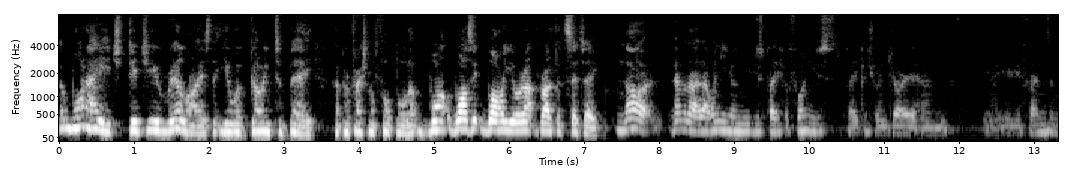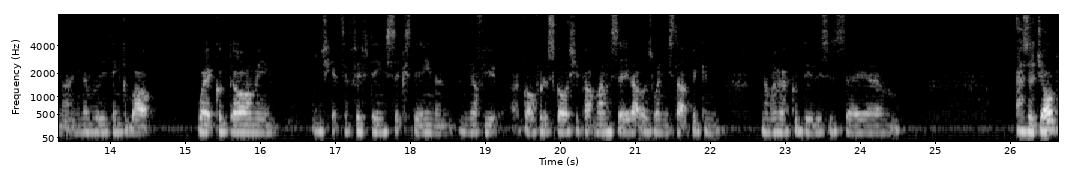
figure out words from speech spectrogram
At what age did you realise that you were going to be a professional footballer? What was it while you were at Bradford City? No, never like that. When you're young, you just play for fun. You just play because you enjoy it, and you know you're with your friends and that. And you never really think about where it could go. I mean, when you get to 15, 16, and, and they offer you, I got offered a scholarship at Man City. That was when you start thinking, you know, maybe I could do this as a um, as a job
